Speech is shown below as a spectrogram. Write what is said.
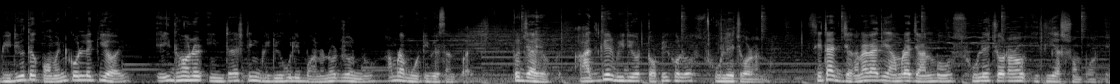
ভিডিওতে কমেন্ট করলে কি হয়, এই ধরনের ইন্টারেস্টিং ভিডিওগুলি বানানোর জন্য আমরা মোটিভেশন পাই। তো যাই হোক, আজকের ভিডিওর টপিক হলো শুলে চড়ানো সেটা জানার আগে আমরা জানব শুলে চড়ানোর ইতিহাস সম্পর্কে।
